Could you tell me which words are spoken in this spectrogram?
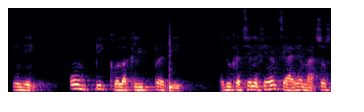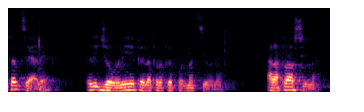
Quindi un piccolo clip di educazione finanziaria ma sostanziale per i giovani e per la propria formazione. Alla prossima!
